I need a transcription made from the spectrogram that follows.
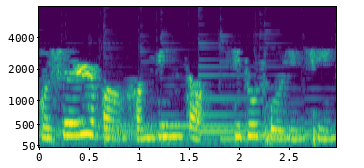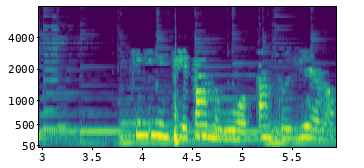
我是日本横滨的基督徒林晴。静听陪伴了我半个月了，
